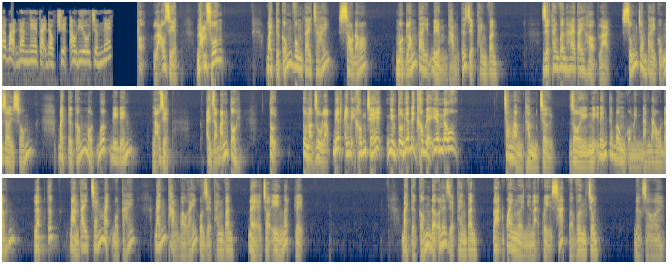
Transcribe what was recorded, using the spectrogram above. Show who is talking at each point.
Speaker 1: Các bạn đang nghe tại đọc truyện audio.net
Speaker 2: ờ, Lão Diệp, nằm xuống. Bạch Tử Cống vung tay trái, sau đó một lóng tay điểm thẳng tới Diệp Thanh Vân. Diệp Thanh Vân hai tay hợp lại, súng trong tay cũng rơi xuống. Bạch Tử Cống một bước đi đến. Lão Diệp, anh dám bắn tôi. Tôi, tôi mặc dù là biết anh bị khống chế, nhưng tôi nhất định không để yên đâu. Trong lòng thầm chửi, rồi nghĩ đến cái bông của mình đang đau đớn. Lập tức bàn tay chém mạnh một cái, đánh thẳng vào gáy của Diệp Thanh Vân để cho y ngất lịm. Bạch Tử Cống đỡ lấy Diệp Thanh Vân, đoạn quay người nhìn lại quỷ sát và Vương Trung. Được rồi,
